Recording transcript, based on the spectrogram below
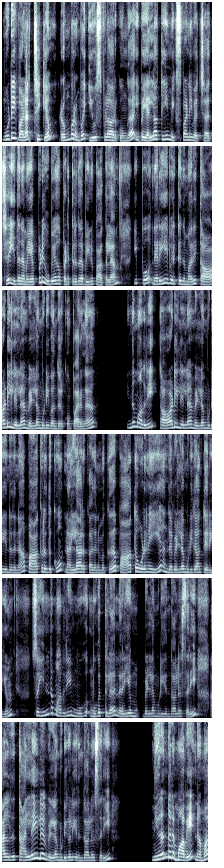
முடி வளர்ச்சிக்கும் ரொம்ப ரொம்ப யூஸ்ஃபுல்லாக இருக்குங்க. இப்போ எல்லாத்தையும் மிக்ஸ் பண்ணி வச்சாச்சு. இதை நம்ம எப்படி உபயோகப்படுத்துறது அப்படின்னு பார்க்கலாம். இப்போது நிறைய பேருக்கு இந்த மாதிரி தாடியிலெல்லாம் வெள்ளை முடி வந்திருக்கும் பாருங்கள் இந்த மாதிரி தாடியிலெல்லாம் வெள்ளை முடி இருந்ததுன்னா பார்க்குறதுக்கும் நல்லா இருக்காது நமக்கு. பார்த்த உடனேயே அந்த வெள்ளை முடி தான் தெரியும். ஸோ இந்த மாதிரி முக முகத்தில் நிறைய வெள்ளை முடி இருந்தாலும் சரி அல்லது தலையில் வெள்ளை முடிகள் இருந்தாலும் சரி நிரந்தரமாகவே நம்ம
